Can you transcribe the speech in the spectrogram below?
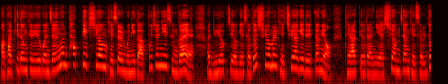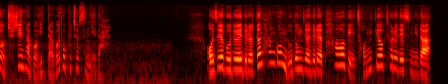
어, 박희동 교육원장은 타픽 시험 개설 문의가 꾸준히 증가해 뉴욕 지역에서도 시험을 개최하게 됐다며 대학교 단위의 시험장 개설도 추진하고 있다고 덧붙였습니다. 어제 보도해드렸던 항공 노동자들의 파업이 전격 철회됐습니다.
